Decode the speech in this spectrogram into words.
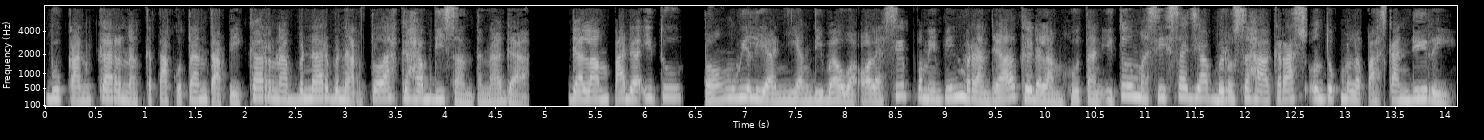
bukan karena ketakutan tapi karena benar-benar telah kehabisan tenaga. Dalam pada itu, Tong William yang dibawa oleh si pemimpin berandal ke dalam hutan itu masih saja berusaha keras untuk melepaskan diri.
